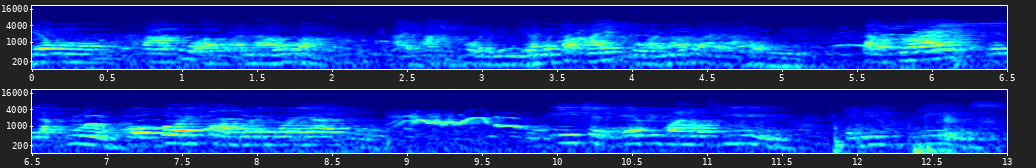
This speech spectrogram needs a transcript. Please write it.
Yeo ai yeo tamai ai ta and atu to each and every one of you can you please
